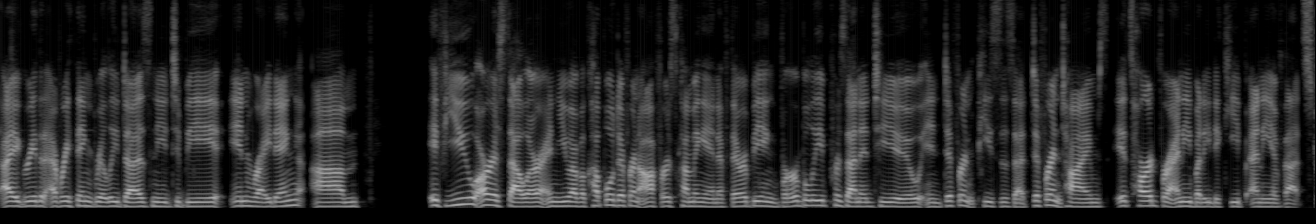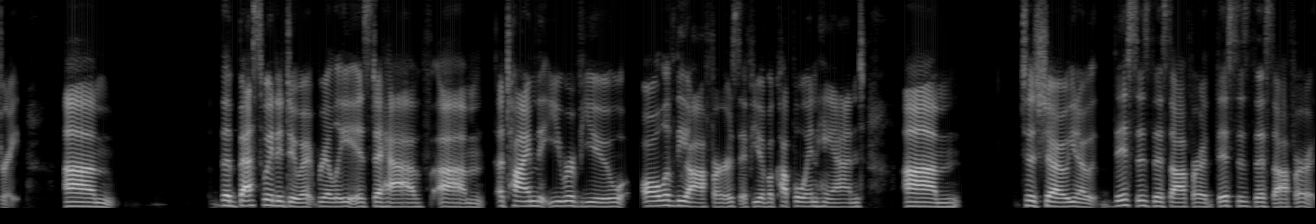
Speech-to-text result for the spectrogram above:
I agree that everything really does need to be in writing. Um, if you are a seller and you have a couple different offers coming in, if they're being verbally presented to you in different pieces at different times, it's hard for anybody to keep any of that straight. Um, the best way to do it really is to have um, a time that you review all of the offers if you have a couple in hand um, to show, you know, this is this offer, this is this offer,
